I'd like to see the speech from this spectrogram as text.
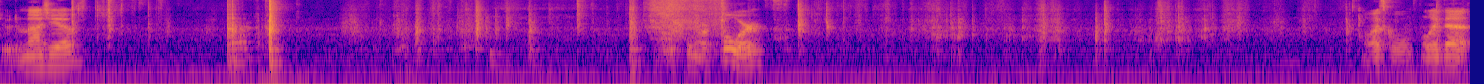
Joe DiMaggio. Thing number four. Oh, that's cool. I like that.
